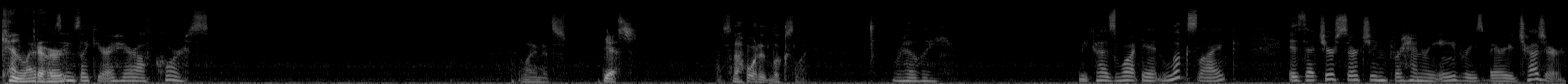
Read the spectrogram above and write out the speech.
can't lie to her. Seems like you're a hair off course. Elena, it's, Yes. it's not what it looks like. Really? Because what it looks like is that you're searching for Henry Avery's buried treasure.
